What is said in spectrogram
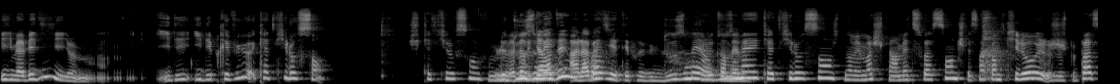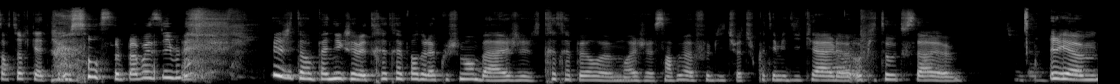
Et il m'avait dit euh, il est il est prévu 4 kg 100. Je suis 4 kg 100, vous le 12 mai. À la base, il était prévu le 12 mai, hein, le 12 mai, 4 kg 100. Je dis, non, mais moi, je fais 1m60, je fais 50 kg, je, je peux pas sortir 4 kg 100, c'est pas possible. J'étais en panique, j'avais très très peur de l'accouchement. Bah, j'ai très très peur. Euh, moi, c'est un peu ma phobie, tu vois, tout le côté médical, euh, hôpitaux, tout ça. Euh. Et euh,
